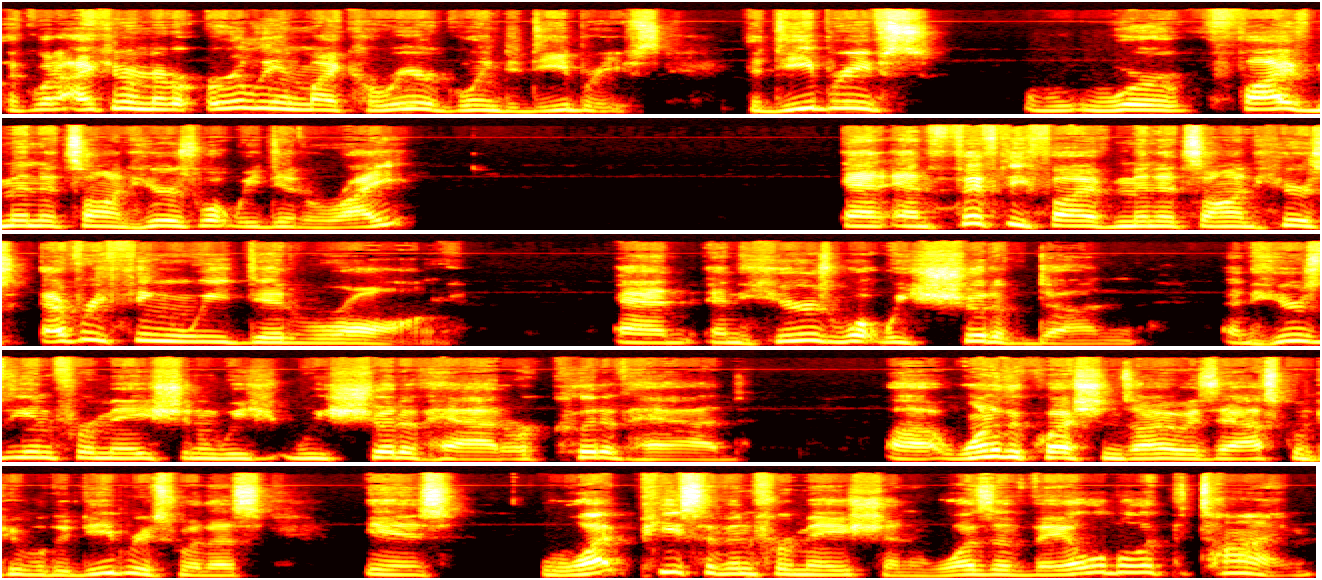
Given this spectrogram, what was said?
Like when I can remember early in my career going to debriefs, the debriefs were five minutes on here's what we did right. And, and 55 minutes on here's everything we did wrong. And, and here's what we should have done. And here's the information we, we should have had or could have had. Uh, one of the questions I always ask when people do debriefs with us is what piece of information was available at the time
